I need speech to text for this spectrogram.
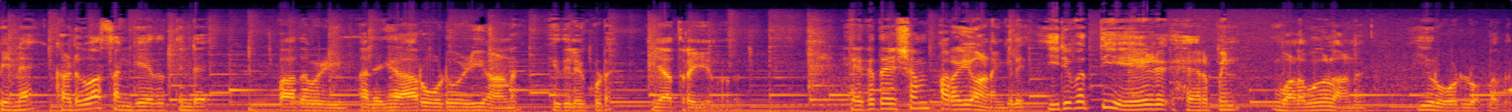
പിന്നെ കടുവാ സങ്കേതത്തിന്റെ പാത വഴിയും അല്ലെങ്കിൽ ആ റോഡ് വഴിയുമാണ് ഇതിലെ യാത്ര ചെയ്യുന്നത്. ഏകദേശം പറയുവാണെങ്കിൽ ഇരുപത്തിയേഴ് ഹെയർപിൻ വളവുകളാണ് ഈ റോഡിലുള്ളത്.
